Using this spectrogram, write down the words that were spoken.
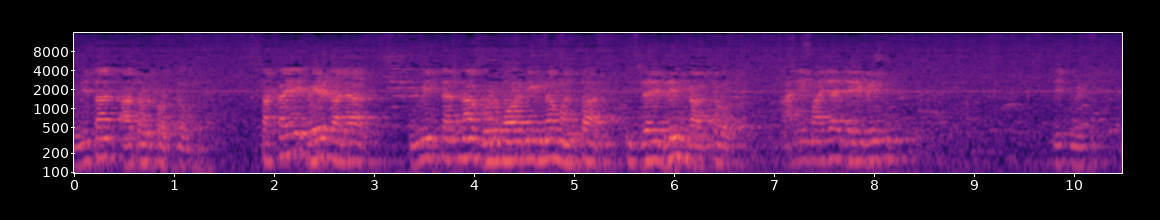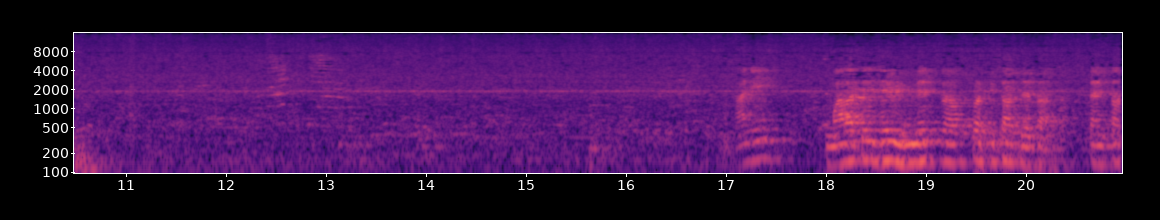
नितांत आदर करतो. सकाळी भेट झाल्यास मी त्यांना गुड मॉर्निंग न म्हणता जय भीम घालतो आणि माझ्या जय भीम एक मिनिट. आणि मला ते जे विघ्नेच प्रतिसाद देतात त्यांचा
